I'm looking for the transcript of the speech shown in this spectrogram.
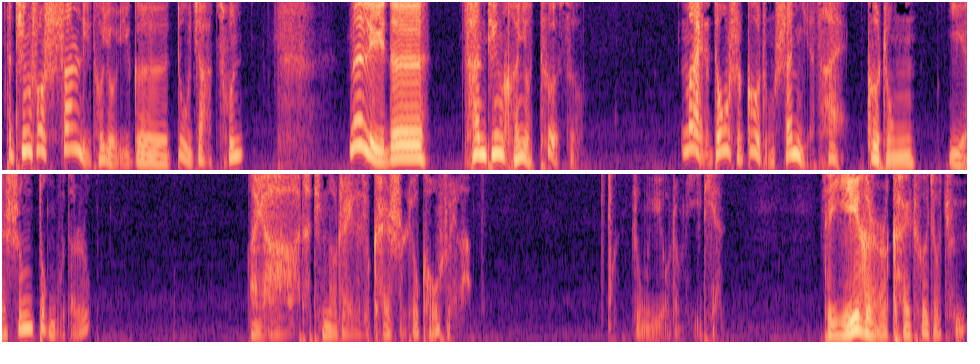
他听说山里头有一个度假村，那里的餐厅很有特色。卖的都是各种山野菜、各种野生动物的肉。哎呀，他听到这个就开始流口水了。终于有这么一天，他一个人开车就去了。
